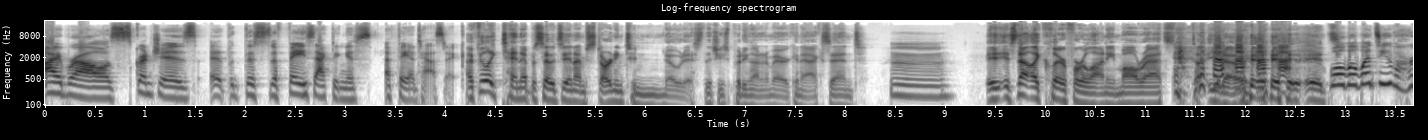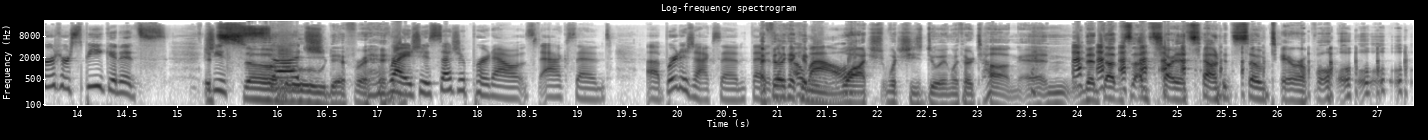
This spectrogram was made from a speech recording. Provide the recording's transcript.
eyebrows, scrunches. It, this the face acting is fantastic. I feel like ten episodes in, I'm starting to notice that she's putting on an American accent. Hmm. It, it's not like Claire Forlani, Mallrats. You know, it's Well, but once you've heard her speak, and it's, it's she's so such different. right. She has such a pronounced accent, uh, British accent that I feel like, like, I oh can wow. watch what she's doing with her tongue, and that, that's, I'm sorry, that sounded so terrible.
